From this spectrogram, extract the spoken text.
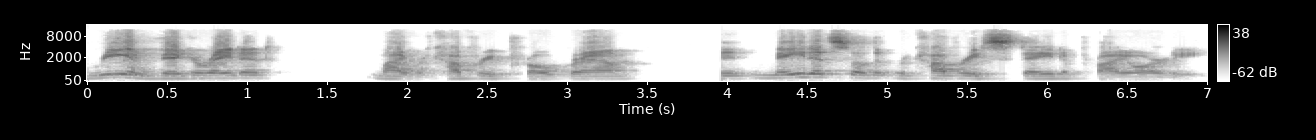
reinvigorated my recovery program. It made it so that recovery stayed a priority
